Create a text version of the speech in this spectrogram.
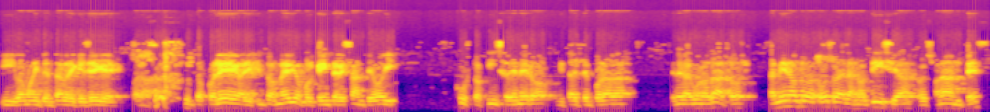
Y vamos a intentar de que llegue a distintos colegas, distintos medios, porque es interesante hoy, justo 15 de enero, mitad de temporada, tener algunos datos. También otro, otra de las noticias resonantes,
